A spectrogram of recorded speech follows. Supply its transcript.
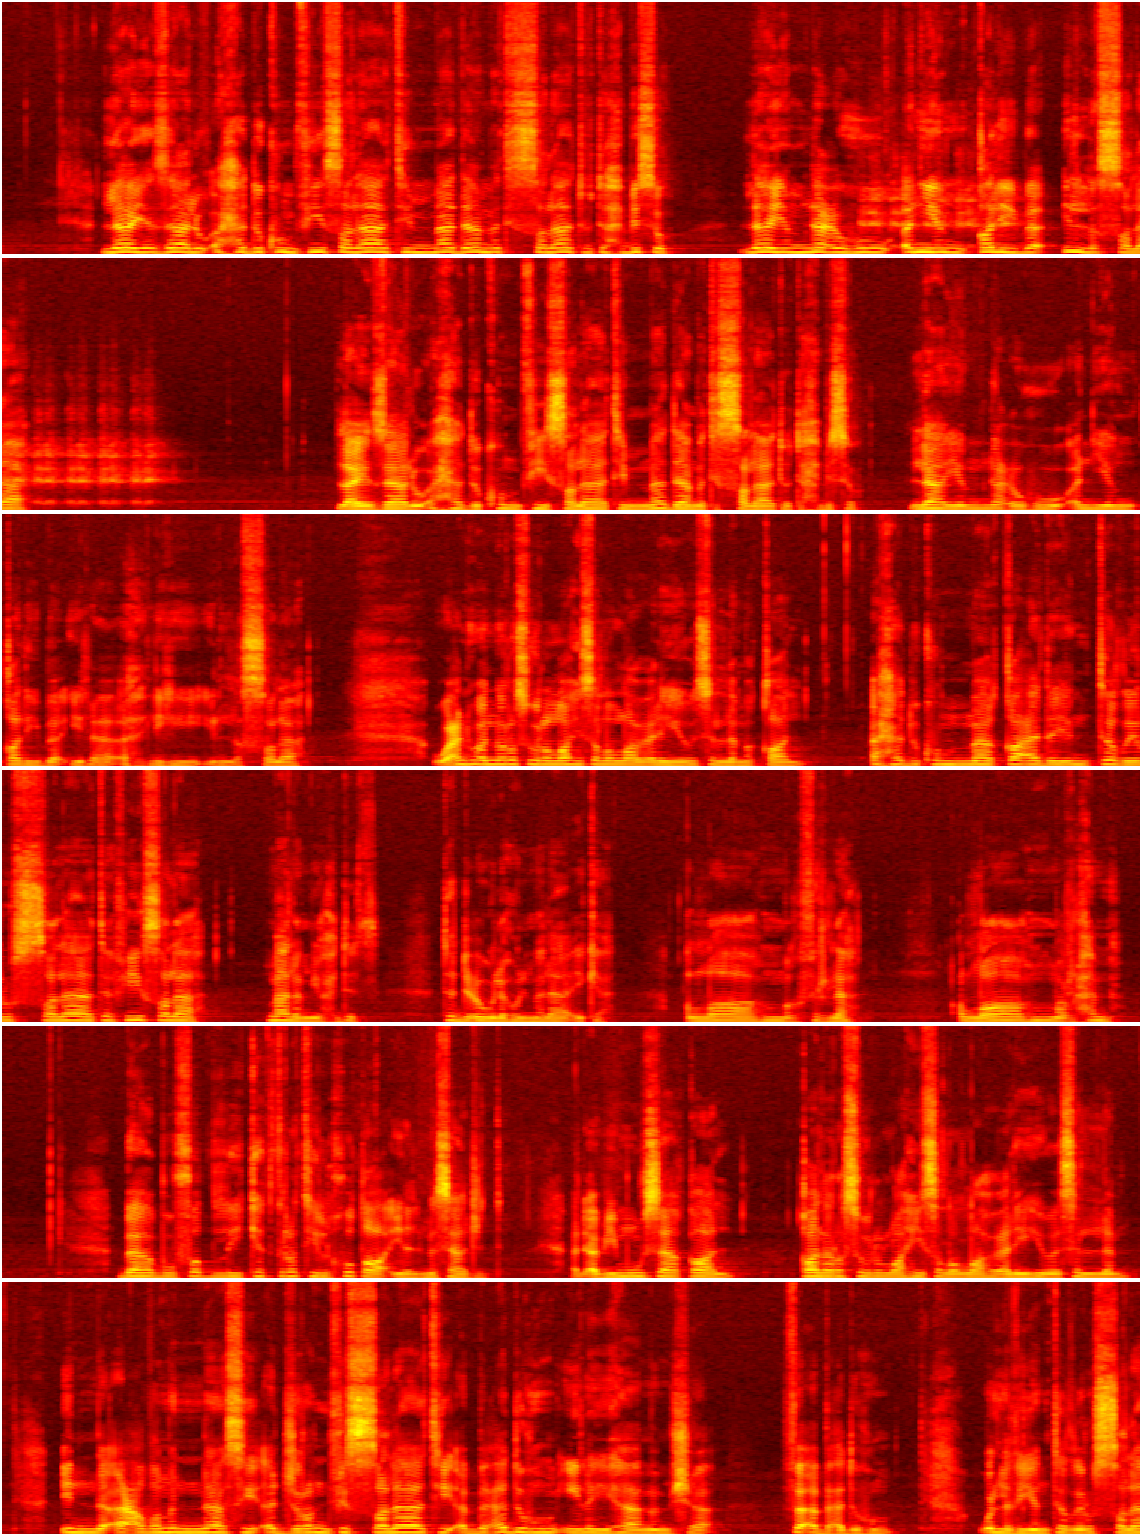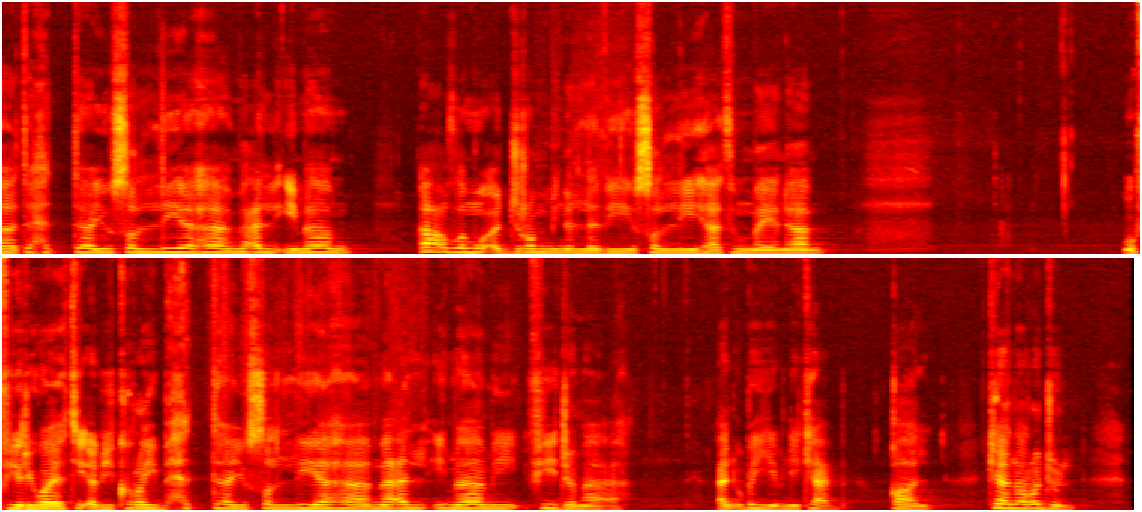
لا يزال أحدكم في صلاة ما دامت الصلاة تحبسه لا يمنعه أن ينقلب إلا الصلاة. لا يزال أحدكم في صلاة ما دامت الصلاة تحبسه. لا يمنعه أن ينقلب إلى أهله إلا الصلاة. وعنه أن رسول الله صلى الله عليه وسلم قال أحدكم ما قعد ينتظر الصلاة في صلاة ما لم يحدث تدعو له الملائكة. اللهم اغفر له. اللهم ارحمه. باب فضل كثرة الخطى إلى المساجد. عن أبي موسى قال قال رسول الله صلى الله عليه وسلم إن أعظم الناس أجرا في الصلاة أبعدهم إليها ممشى فأبعدهم. والذي ينتظر الصلاة حتى يصليها مع الإمام أعظم أجرا من الذي يصليها ثم ينام. وفي رواية أبي كريب حتى يصليها مع الإمام في جماعة. عن أبي بن كعب قال كان رجل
